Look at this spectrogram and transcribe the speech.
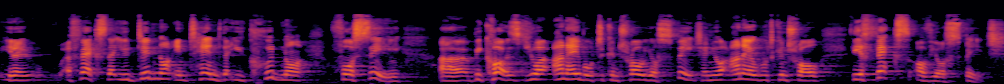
you know, effects that you did not intend, that you could not foresee uh, because you are unable to control your speech and you're unable to control the effects of your speech.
